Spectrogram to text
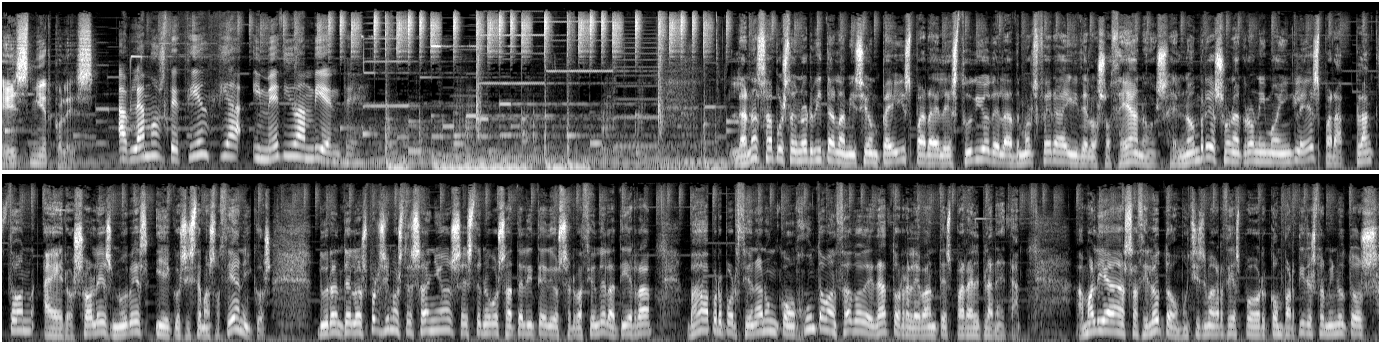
Es miércoles. Hablamos de ciencia y medio ambiente. La NASA ha puesto en órbita la misión PACE para el estudio de la atmósfera y de los océanos. El nombre es un acrónimo inglés para plancton, aerosoles, nubes y ecosistemas oceánicos. Durante los próximos tres años, este nuevo satélite de observación de la Tierra va a proporcionar un conjunto avanzado de datos relevantes para el planeta. Amalia Saciloto, muchísimas gracias por compartir estos minutos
